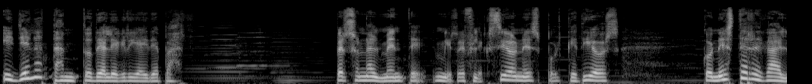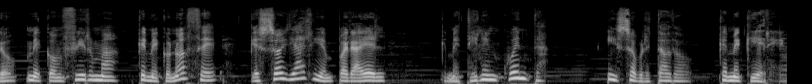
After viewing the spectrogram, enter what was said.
y llena tanto de alegría y de paz? Personalmente, mi reflexión es porque Dios, con este regalo, me confirma que me conoce, que soy alguien para Él, me tiene en cuenta y sobre todo que me quiere.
